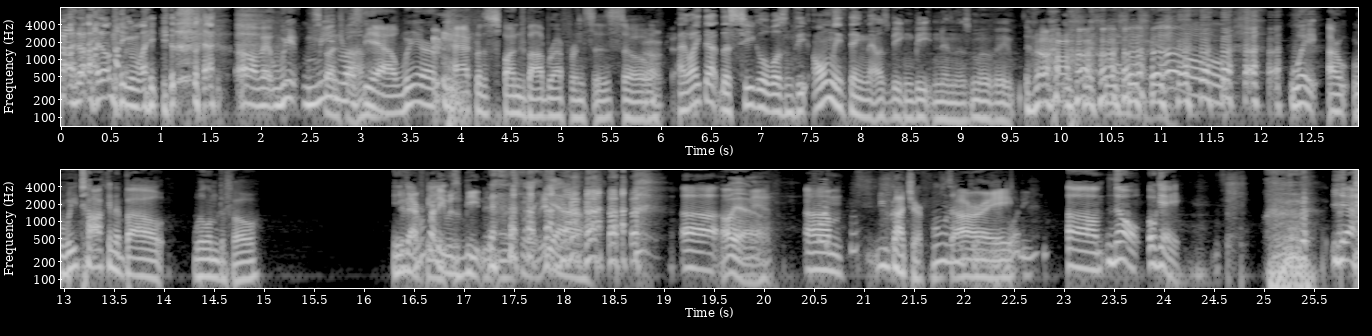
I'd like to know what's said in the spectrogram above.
I don't, I don't think Mike gets that. Oh man, we, me and SpongeBob. Russ, yeah, we are packed with SpongeBob references. So Okay. I like that the seagull wasn't the only thing that was being beaten in this movie. oh, wait, are, are we talking about Willem Dafoe? He Dude, everybody beat. was beaten in this movie. Yeah. oh yeah. man. you got your phone. out. Sorry. What are you? Um, no, okay. yeah,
